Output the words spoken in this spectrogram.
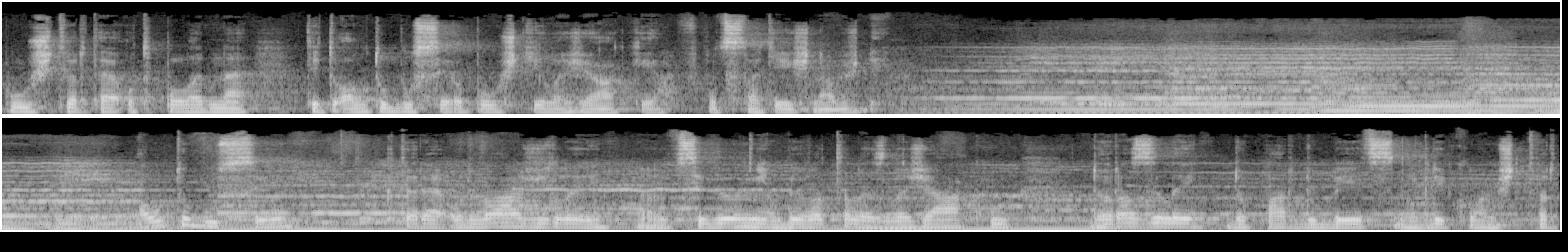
půl čtvrté odpoledne, tyto autobusy opouští ležáky v podstatě již navždy. Autobusy, které odvážely civilní obyvatele z ležáku, dorazili do Pardubic někdy kolem 4.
